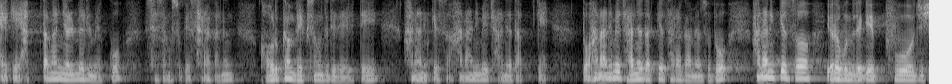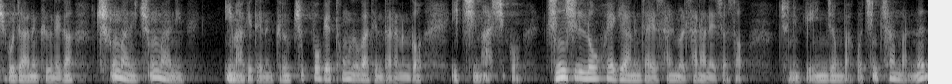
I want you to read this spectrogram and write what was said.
회개에 합당한 열매를 맺고 세상 속에 살아가는 거룩한 백성들이 될 때 하나님께서 하나님의 자녀답게 또 하나님의 자녀답게 살아가면서도 하나님께서 여러분들에게 부어주시고자 하는 그 은혜가 충만히 충만히 임하게 되는 그런 축복의 통로가 된다는 거 잊지 마시고 진실로 회개하는 자의 삶을 살아내셔서 주님께 인정받고 칭찬받는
